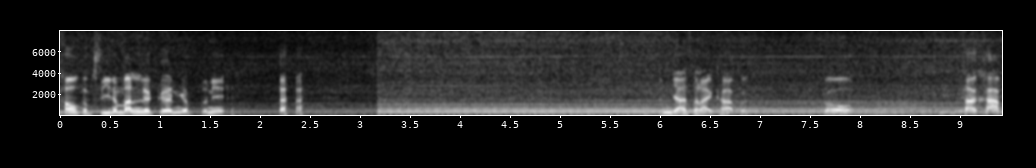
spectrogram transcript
เข้ากับสีน้ำมันเหลือเกินครับตัวนี้น้ำยาสลายคราบครับก็ถ้าคราบ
